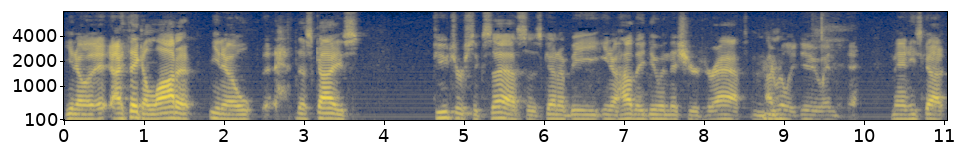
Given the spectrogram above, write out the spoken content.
you know, it, I think a lot of, you know, this guy's future success is going to be, you know, how they do in this year's draft. I Mhm. really do. And man, he's got,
